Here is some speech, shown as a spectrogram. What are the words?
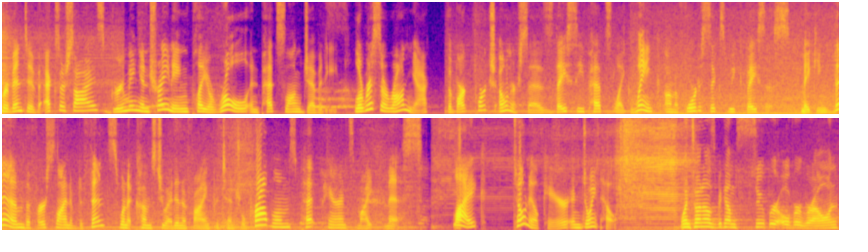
Preventive exercise, grooming, and training play a role in pets' longevity. Larissa Ronyak, the Bark Porch owner, says they see pets like Link on a four to six week basis, making them the first line of defense when it comes to identifying potential problems pet parents might miss, like toenail care and joint health. When toenails become super overgrown,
